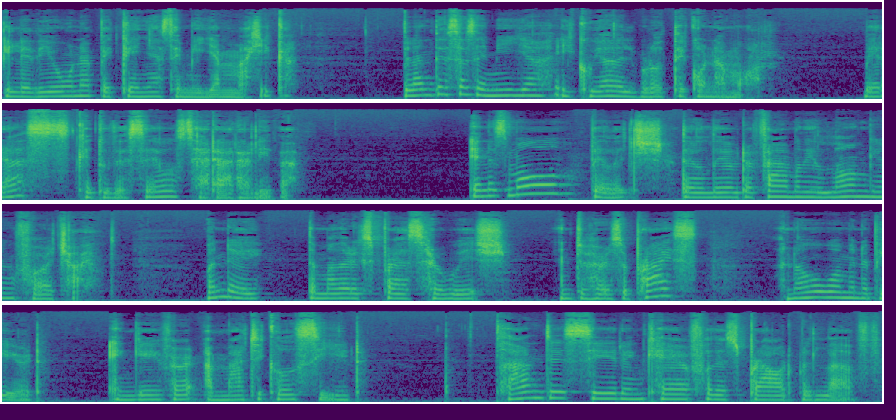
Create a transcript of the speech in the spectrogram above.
y le dio una pequeña semilla mágica. Planta esa semilla y cuida del brote con amor. Verás que tu deseo se hará realidad. In a small village, there lived a family longing for a child. One day, the mother expressed her wish, and to her surprise, an old woman appeared and gave her a magical seed. Plant this seed and care for the sprout with love.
